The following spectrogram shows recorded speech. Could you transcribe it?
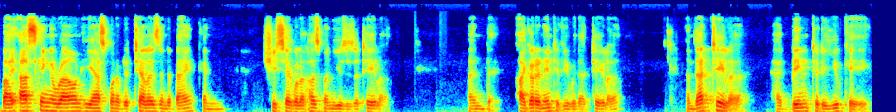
by asking around, he asked one of the tellers in the bank, and she said, Well, her husband uses a tailor. And I got an interview with that tailor. And that tailor had been to the UK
